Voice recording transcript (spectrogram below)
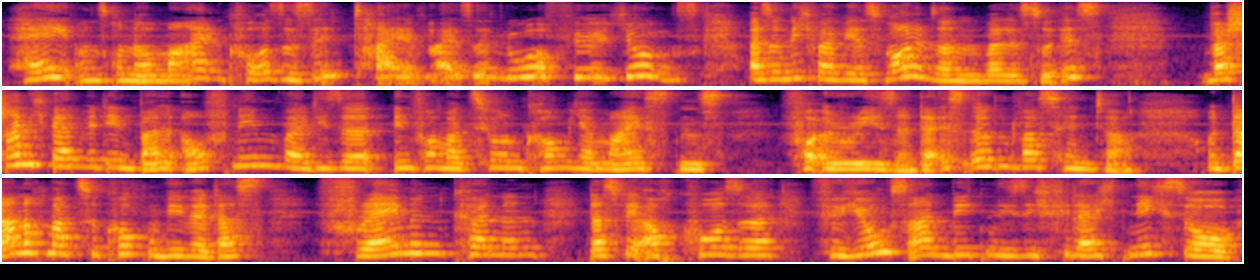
Hey, unsere normalen Kurse sind teilweise nur für Jungs. Also nicht, weil wir es wollen, sondern weil es so ist. Wahrscheinlich werden wir den Ball aufnehmen, weil diese Informationen kommen ja meistens for a reason. Da ist irgendwas hinter. Und da nochmal zu gucken, wie wir das framen können, dass wir auch Kurse für Jungs anbieten, die sich vielleicht nicht so,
